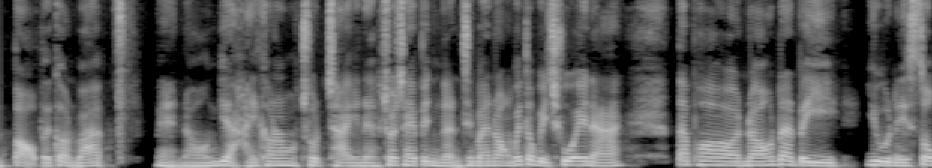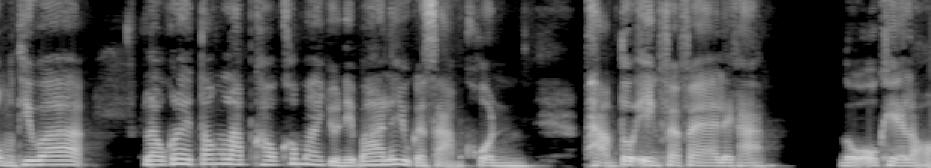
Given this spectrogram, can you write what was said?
ำตอบไปก่อนว่าแหมน้องอยากให้เขาลองชดใช้นะชดใช้เป็นเงินใช่ไหมน้องไม่ต้องไปช่วยนะ แต่พอน้องดันไปอยู่ในทรงที่ว่า เราก็เลยต้องรับเขาเข้ามาอยู่ในบ้านแล้วอยู่กันสามคน ถามตัวเองแฟร์ๆเลยค่ะหนูโอเคเหรอ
